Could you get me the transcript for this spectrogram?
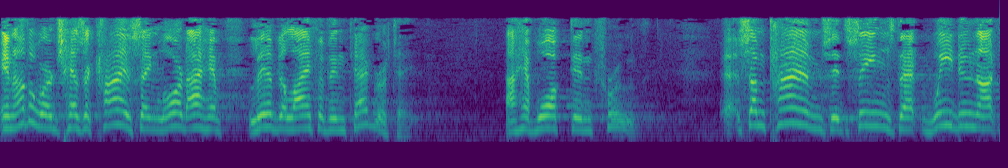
In other words, Hezekiah is saying, Lord, I have lived a life of integrity. I have walked in truth. Uh, sometimes it seems that we do not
